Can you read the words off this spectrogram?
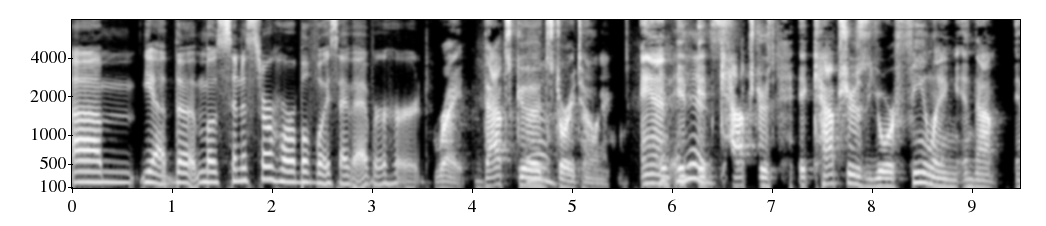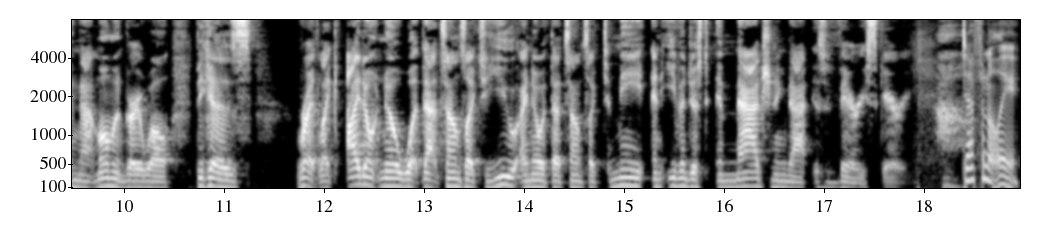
Um, yeah, the most sinister, horrible voice I've ever heard. Right. That's good Ugh. storytelling. And It it, it, captures it captures your feeling in that in that moment very well because right, like I don't know what that sounds like to you. I know what that sounds like to me. And even just imagining that is very scary. Definitely.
